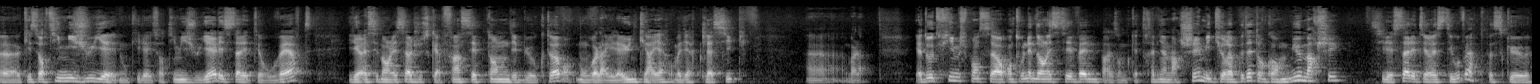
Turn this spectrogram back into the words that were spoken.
euh, qui est sorti mi-juillet. Donc il est sorti mi-juillet, les salles étaient rouvertes. Il est resté dans les salles jusqu'à fin septembre, début octobre. Bon voilà, il a eu une carrière, on va dire, classique. Euh, voilà. Il y a d'autres films, je pense à Antoinette dans les Cévennes, par exemple, qui a très bien marché, mais qui aurait peut-être encore mieux marché si les salles étaient restées ouvertes, parce que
